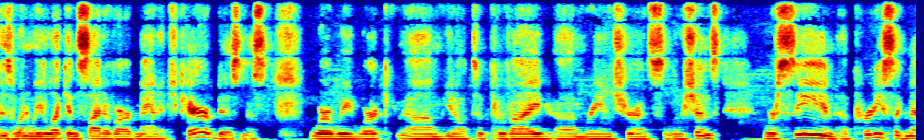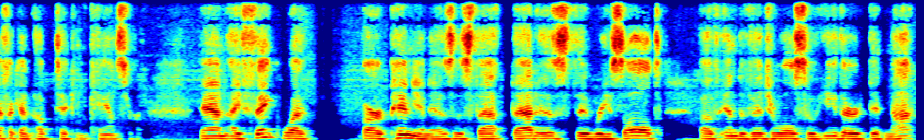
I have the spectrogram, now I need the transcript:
is when we look inside of our managed care business, where we work, um, you know, to provide um, reinsurance solutions, we're seeing a pretty significant uptick in cancer. And I think what our opinion is is that that is the result of individuals who either did not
